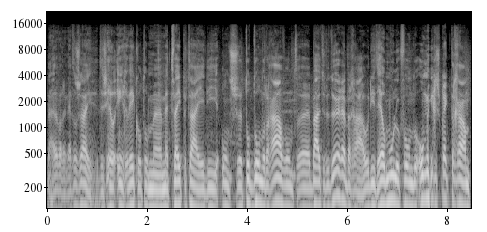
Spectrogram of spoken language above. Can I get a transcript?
Nou, wat ik net al zei. Het is heel ingewikkeld om uh, met twee partijen die ons uh, tot donderdagavond uh, buiten de deur hebben gehouden. Die het heel moeilijk vonden om in gesprek te gaan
